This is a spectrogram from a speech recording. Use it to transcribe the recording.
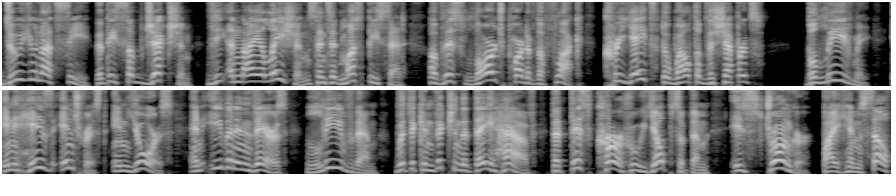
Do you not see that the subjection, the annihilation, since it must be said, of this large part of the flock creates the wealth of the shepherds? Believe me, in his interest, in yours, and even in theirs, leave them with the conviction that they have that this cur who yelps at them is stronger by himself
